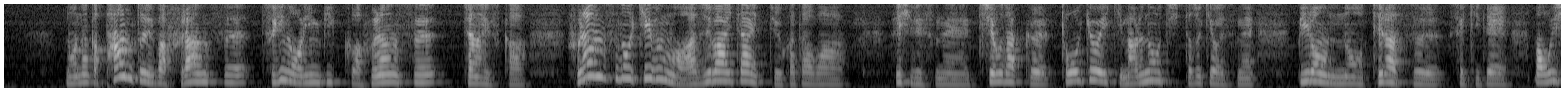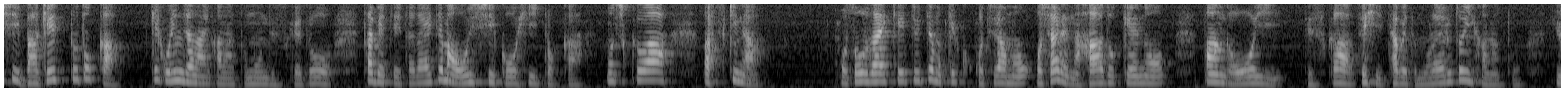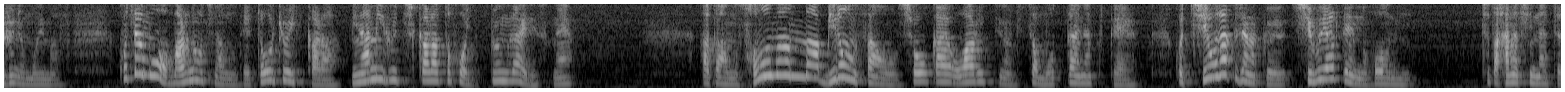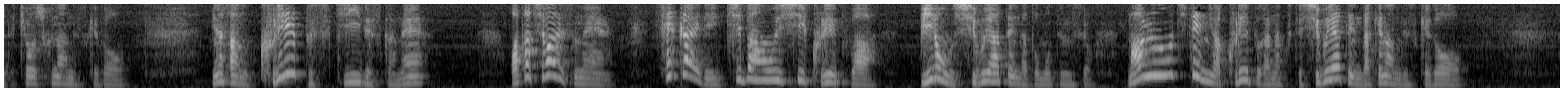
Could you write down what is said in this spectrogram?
もうなんかパンといえばフランス、次のオリンピックはフランスじゃないですか。フランスの気分を味わいたいっていう方は、ぜひですね、千代田区、東京駅丸の内行った時はですね、ビロンのテラス席で、まあ、美味しいバゲットとか、結構いいんじゃないかなと思うんですけど食べていただいて、まあ、美味しいコーヒーとかもしくは、まあ、好きなお惣菜系といっても結構こちらもおしゃれなハード系のパンが多いですがぜひ食べてもらえるといいかなというふうに思います。こちらも丸の内なので東京駅から南口から徒歩1分ぐらいですね。あとあのそのまんまビロンさんを紹介終わるっていうのは実はもったいなくてこれ千代田区じゃなく渋谷店の方にちょっと話になっちゃって恐縮なんですけど、皆さん、の、クレープ好きですかね？私はですね、世界で一番美味しいクレープは、ビロン渋谷店だと思ってるんですよ。丸の内店にはクレープがなくて渋谷店だけなんですけど、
